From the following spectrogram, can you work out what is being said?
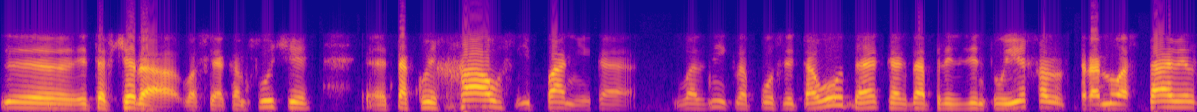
э, это вчера, во всяком случае, такой хаос и паника возникла после того, да, когда президент уехал, страну оставил,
